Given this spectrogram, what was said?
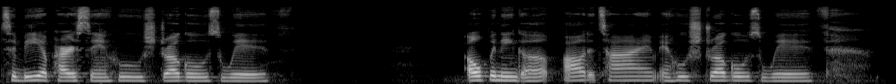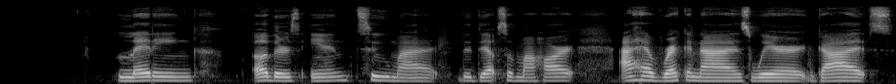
to be a person who struggles with opening up all the time and who struggles with letting others into my the depths of my heart i have recognized where god's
